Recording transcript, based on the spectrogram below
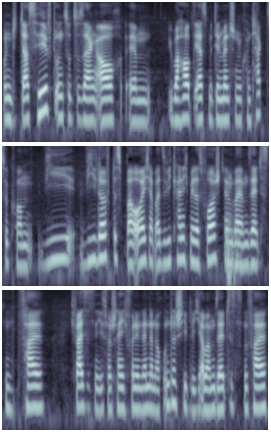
Und das hilft uns sozusagen auch, ähm, überhaupt erst mit den Menschen in Kontakt zu kommen. Wie, wie läuft es bei euch ab? Also wie kann ich mir das vorstellen? Mhm. Weil im seltensten Fall, ich weiß es nicht, ist wahrscheinlich von den Ländern auch unterschiedlich, aber im seltensten Fall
